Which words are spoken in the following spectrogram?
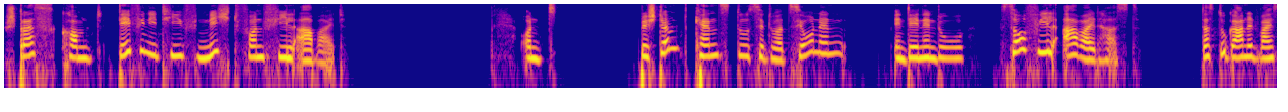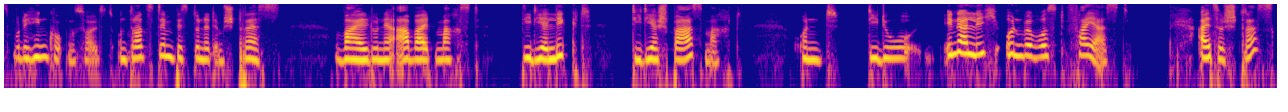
Stress kommt definitiv nicht von viel Arbeit. Und bestimmt kennst du Situationen, in denen du so viel Arbeit hast, dass du gar nicht weißt, wo du hingucken sollst. Und trotzdem bist du nicht im Stress, weil du eine Arbeit machst, die dir liegt, die dir Spaß macht und die du innerlich unbewusst feierst. Also Stress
